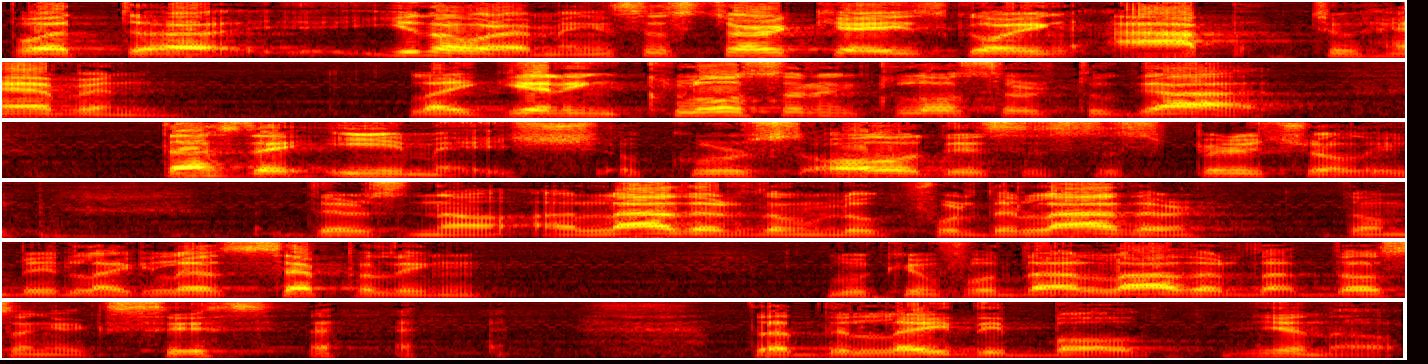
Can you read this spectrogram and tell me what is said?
but uh, you know what I mean. It's a staircase going up to heaven, like getting closer and closer to God. That's the image. Of course, all of this is spiritually. There's not a ladder. Don't look for the ladder. Don't be like Led Zeppelin, looking for that ladder that doesn't exist. that the lady. You know,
